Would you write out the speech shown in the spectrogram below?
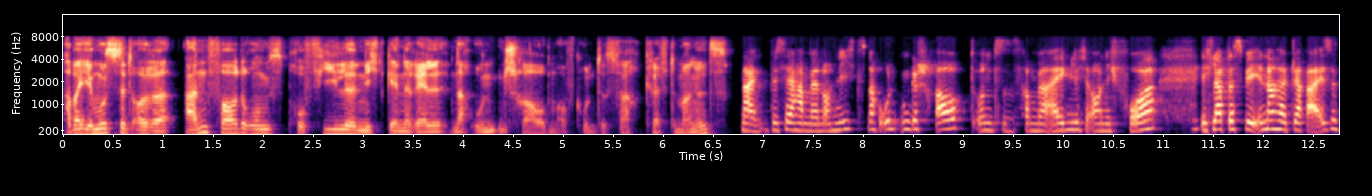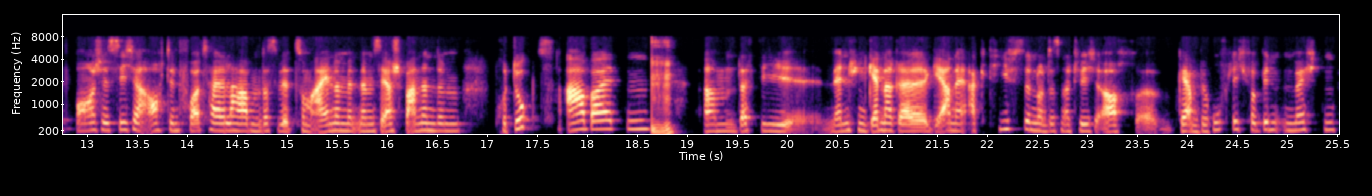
Aber ihr musstet eure Anforderungsprofile nicht generell nach unten schrauben aufgrund des Fachkräftemangels? Nein, bisher haben wir noch nichts nach unten geschraubt und das haben wir eigentlich auch nicht vor. Ich glaube, dass wir innerhalb der Reisebranche sicher auch den Vorteil haben, dass wir zum einen mit einem sehr spannenden Produkt arbeiten. Mhm ähm, dass die Menschen generell gerne aktiv sind und das natürlich auch äh, gern beruflich verbinden möchten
